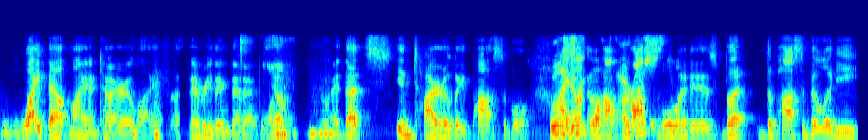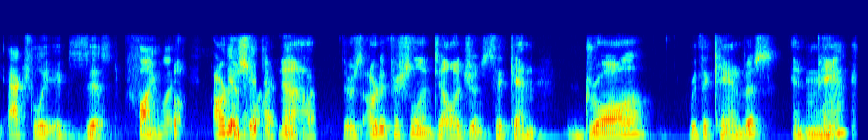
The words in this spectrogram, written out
wipe out my entire life of everything that I've wanted. Yep. And that's entirely possible. Well, I don't like know how artists, probable it is, but the possibility actually exists finally. Well, artists right now, there's artificial intelligence that can draw with the canvas and mm-hmm. paint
